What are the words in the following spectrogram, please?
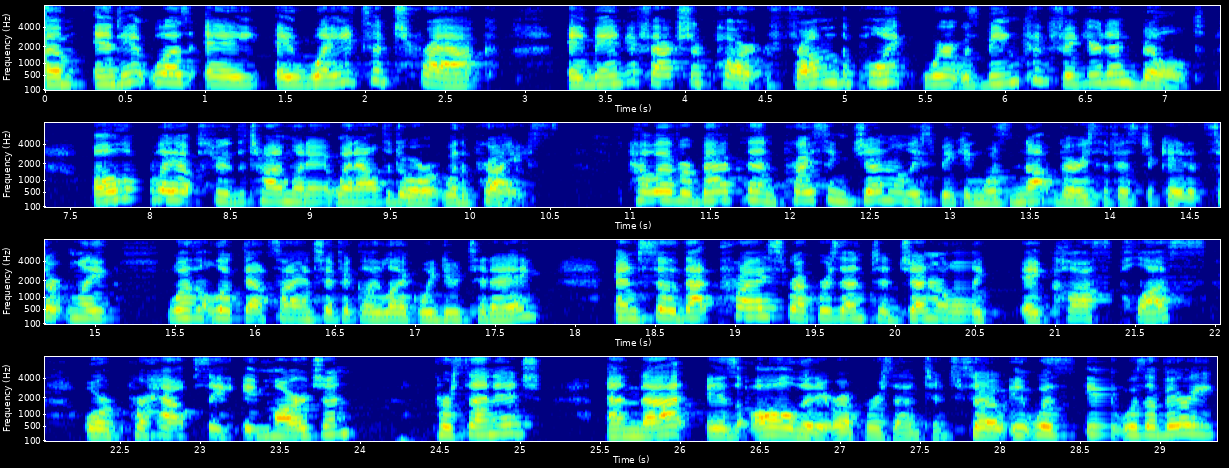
Um, and it was a, a way to track a manufactured part from the point where it was being configured and built all the way up through the time when it went out the door with a price. However, back then, pricing, generally speaking, was not very sophisticated. Certainly wasn't looked at scientifically like we do today. And so that price represented generally a cost plus or perhaps a, a margin percentage. And that is all that it represented. So it was it was a very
